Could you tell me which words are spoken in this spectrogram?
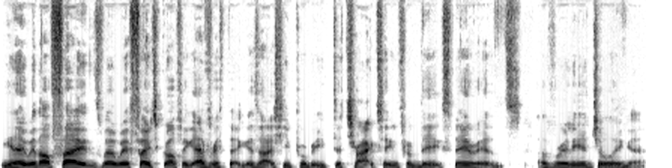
you know, with our phones where we're photographing everything is actually probably detracting from the experience of really enjoying it.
